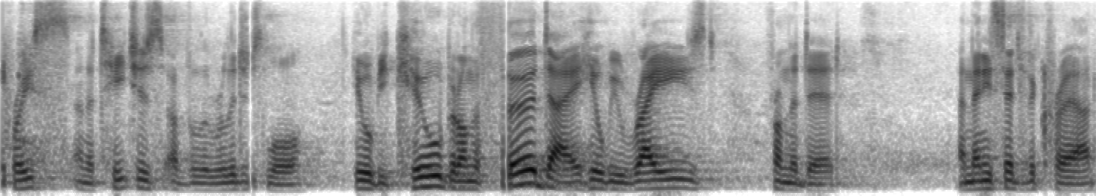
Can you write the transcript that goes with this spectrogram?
priests, and the teachers of the religious law. He will be killed, but on the third day, he will be raised from the dead. And then he said to the crowd,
